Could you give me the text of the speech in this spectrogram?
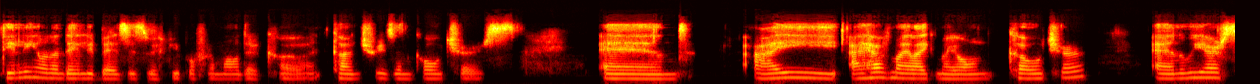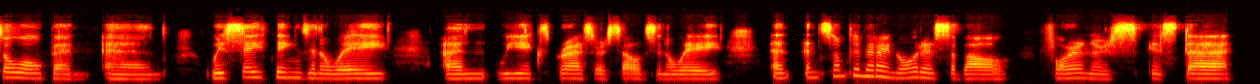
dealing on a daily basis with people from other co- countries and cultures, and I I have my like my own culture, and we are so open, and we say things in a way, and we express ourselves in a way, and and something that I notice about foreigners is that,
